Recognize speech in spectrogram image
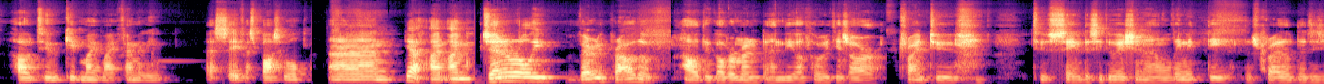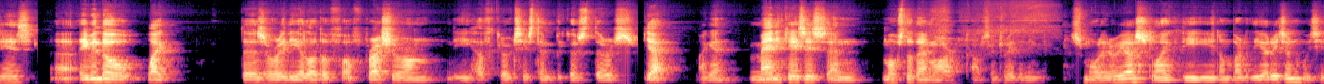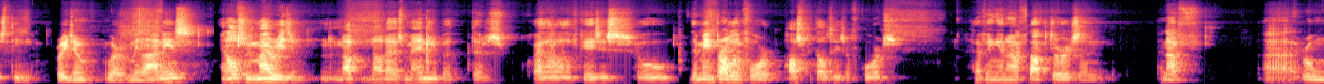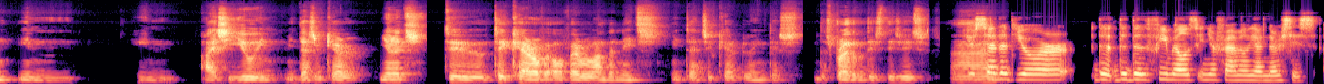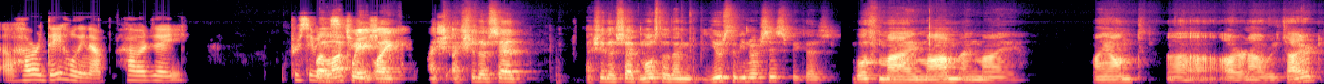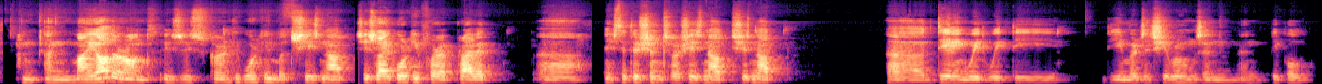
how to keep my, my family as safe as possible. And yeah, I'm, I'm generally very proud of how the government and the authorities are trying to to save the situation and limit the, the spread of the disease. Uh, even though like there's already a lot of, of pressure on the healthcare system because there's yeah again many cases and most of them are concentrated in small areas like the Lombardia region, which is the region where Milan is, and also in my region. Not not as many, but there's quite a lot of cases. So the main problem for hospitals is, of course, having enough doctors and enough uh, room in in ICU in intensive care units to take care of, of everyone that needs intensive care during this the spread of this disease. you said that your the, the, the females in your family are nurses. Uh, how are they holding up? How are they perceiving well, luckily, situation? like I, sh- I should have said, I should have said most of them used to be nurses because both my mom and my my aunt uh, are now retired, and, and, my other aunt is, is currently working, but she's not. She's like working for a private uh, institution, so she's not. She's not uh, dealing with with the the emergency rooms and, and people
